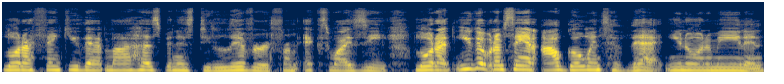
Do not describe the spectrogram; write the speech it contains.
Lord, I thank you that my husband is delivered from XYZ. Lord, I, you get what I'm saying? I'll go into that. You know what I mean? And,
